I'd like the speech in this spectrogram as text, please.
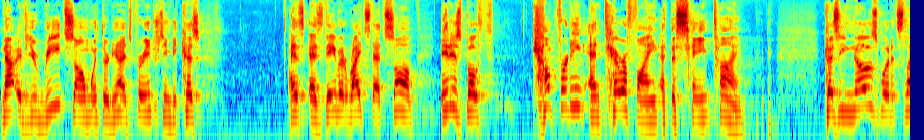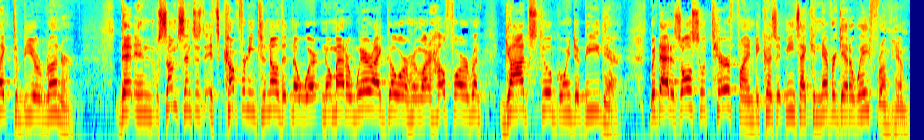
Now, if you read Psalm 139, it's very interesting because as, as David writes that psalm, it is both comforting and terrifying at the same time because he knows what it's like to be a runner that in some senses it's comforting to know that no, no matter where I go or no matter how far I run, God's still going to be there. But that is also terrifying because it means I can never get away from Him.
